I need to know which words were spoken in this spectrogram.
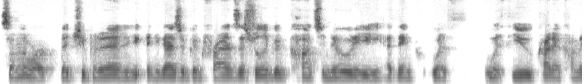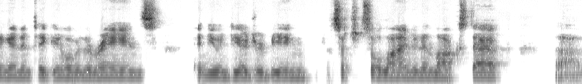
some of the work that she put in, and you, and you guys are good friends. There's really good continuity, I think, with with you kind of coming in and taking over the reins, and you and Deirdre being such so aligned and in lockstep uh,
